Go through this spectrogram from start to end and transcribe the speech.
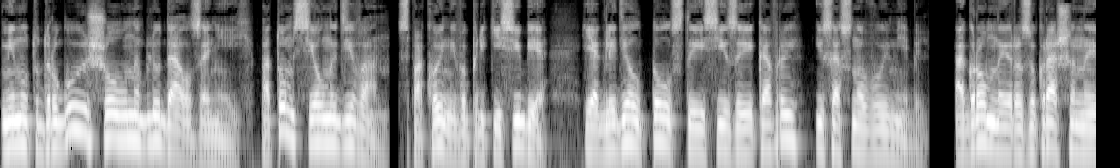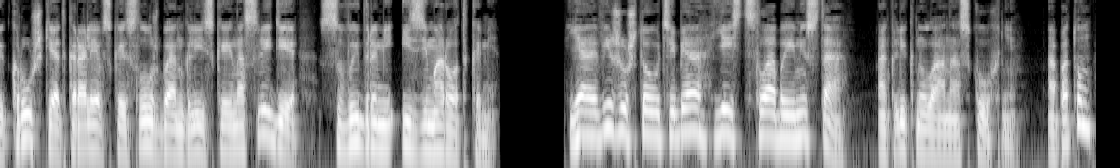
Минуту-другую Шоу наблюдал за ней, потом сел на диван, спокойный вопреки себе, и оглядел толстые сизые ковры и сосновую мебель. Огромные разукрашенные кружки от Королевской службы английское наследие с выдрами и зимородками. «Я вижу, что у тебя есть слабые места», — окликнула она с кухни а потом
